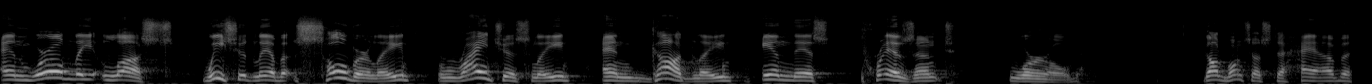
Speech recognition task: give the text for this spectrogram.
and worldly lusts, we should live soberly, righteously, and godly in this present world. God wants us to have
